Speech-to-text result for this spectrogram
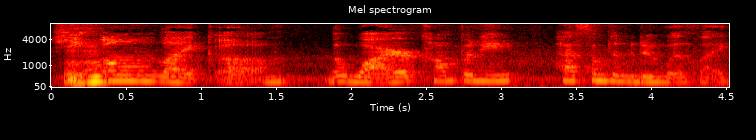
He Mhm. owned like um, the wire company. Has something to do with like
